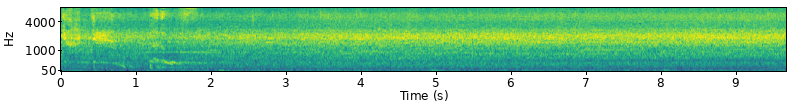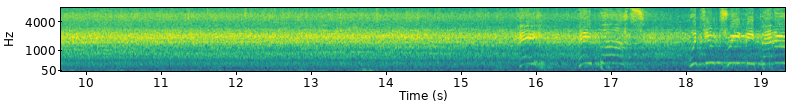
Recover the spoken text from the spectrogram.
goddamn boots! Hey, hey, boss, would you treat me better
